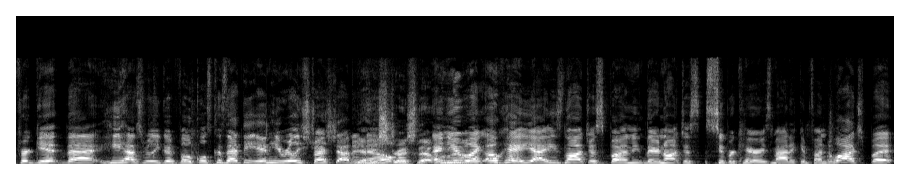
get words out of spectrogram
forget that he has really good vocals because at the end he really stretched out a Yeah, he stretched that and you're out. like, okay, yeah, he's not just fun. They're not just super charismatic and fun to watch, but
